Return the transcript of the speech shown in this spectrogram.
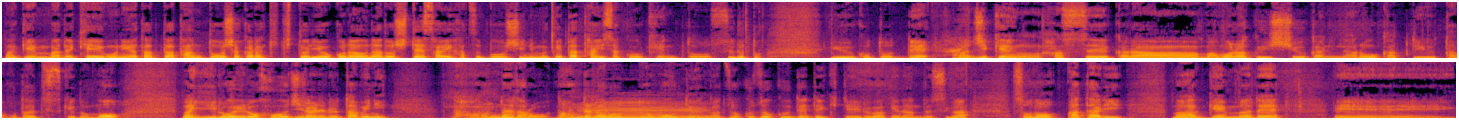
まあ、現場で警護に当たった担当者から聞き取りを行うなどして再発防止に向けた対策を検討するということで、はい、まあ、事件発生から間もなく1週間になろうかというたことですけどもいろいろ報じられるたびになんでだろうなんでだろうって思う点が続々出てきているわけなんですがそのあたり、まあ、現場でえ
